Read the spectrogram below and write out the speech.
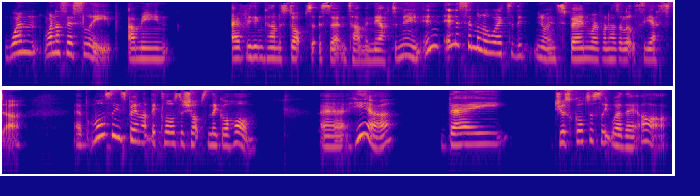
when when I say sleep, I mean everything kind of stops at a certain time in the afternoon. In in a similar way to the you know in Spain where everyone has a little siesta, uh, but mostly in Spain like they close the shops and they go home. Uh, here, they just go to sleep where they are.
